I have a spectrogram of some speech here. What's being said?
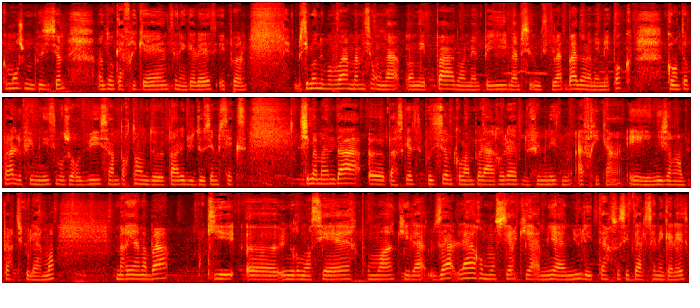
comment je me positionne en tant qu'africaine, sénégalaise et Paul. Simone de Beauvoir, même si on a on n'est pas dans le même pays, même si on n'est pas dans la même époque, quand on parle de féminisme aujourd'hui, c'est important de parler du deuxième sexe. Chimamanda, euh, parce qu'elle se positionne comme un peu la relève du féminisme africain et nigérian plus particulièrement. Maria Maba, qui est euh, une romancière, pour moi, qui la, romancière qui a mis à nu l'état sociétal sénégalaise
